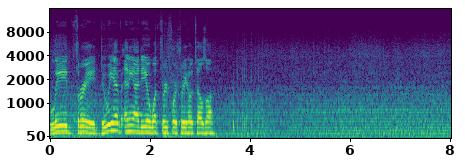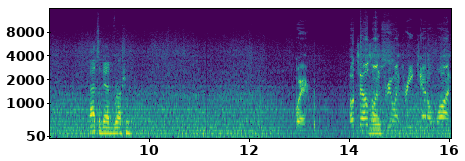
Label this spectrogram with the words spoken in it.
Lead 3. Do we have any idea what 343 hotel's on? That's a dead Russian. Where? Hotels on on 313, channel 1.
